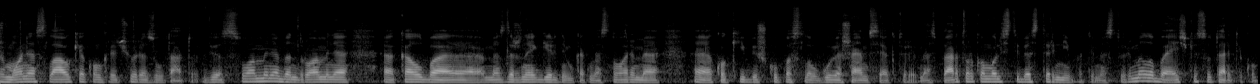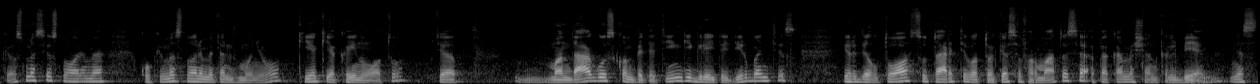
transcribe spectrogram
Žmonės laukia konkrečių rezultatų. Visuomenė, bendruomenė e, kalba, e, mes dažnai girdim, kad mes norime kokybiškų paslaugų viešajam sektoriui, mes pertvarkom valstybės tarnybą, tai mes turime labai aiškiai sutarti, kokios mes jas norime, kokiu mes norime ten žmonių kiek jie kainuotų, tie mandagus, kompetitingi, greitai dirbantis ir dėl to sutarti va tokiuose formatuose, apie ką mes šiandien kalbėjome. Nes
